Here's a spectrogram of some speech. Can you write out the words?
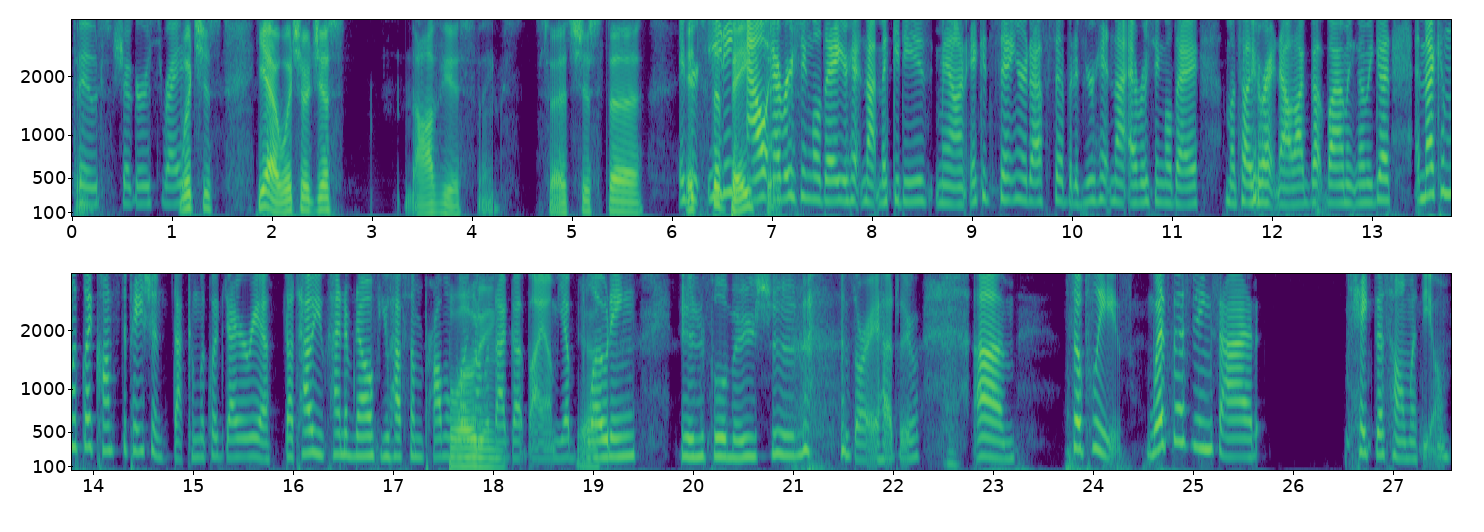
Food, sugars, right? Which is yeah, which are just obvious things. So it's just the if it's you're eating out every single day, you're hitting that Mickey D's, man, it could fit in your deficit, but if you're hitting that every single day, I'm gonna tell you right now, that gut biome ain't gonna be good. And that can look like constipation. That can look like diarrhea. That's how you kind of know if you have some problem going on with that gut biome. Yep, Yeah. bloating, inflammation. Sorry, I had to. Um, so please, with this being said, take this home with you.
